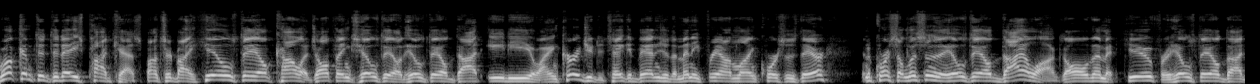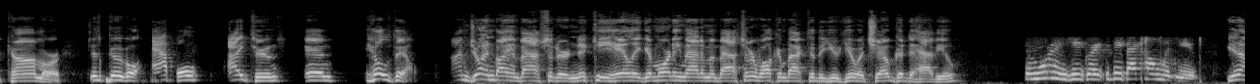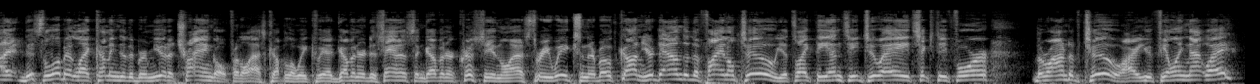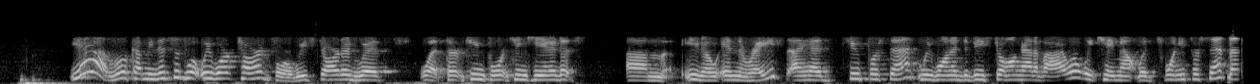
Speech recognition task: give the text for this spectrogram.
Welcome to today's podcast, sponsored by Hillsdale College. All things Hillsdale at hillsdale.edu. I encourage you to take advantage of the many free online courses there. And of course, to listen to the Hillsdale dialogues, all of them at Hugh for Hillsdale.com or just Google Apple, iTunes, and Hillsdale. I'm joined by Ambassador Nikki Haley. Good morning, Madam Ambassador. Welcome back to the Hugh Hewitt Show. Good to have you. Good morning, Hugh. Great to be back home with you. You know, this is a little bit like coming to the Bermuda Triangle for the last couple of weeks. We had Governor DeSantis and Governor Christie in the last three weeks, and they're both gone. You're down to the final two. It's like the NC2A 64, the round of two. Are you feeling that way? Yeah, look, I mean, this is what we worked hard for. We started with, what, 13, 14 candidates, um, you know, in the race. I had 2%. We wanted to be strong out of Iowa. We came out with 20%. Uh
